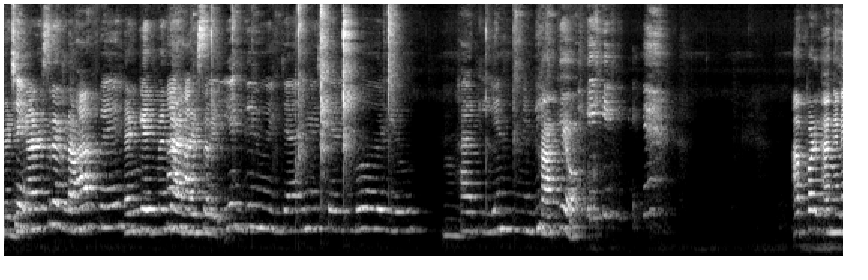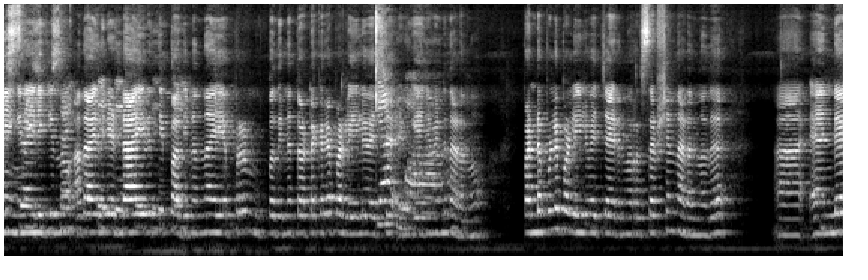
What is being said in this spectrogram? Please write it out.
വെഡിങ് ആനിവേഴ്സറി അല്ല എൻഗേജ്മെന്റ് ആനിവേഴ്സറി. ഹാക്കിയോ അപ്പോൾ അങ്ങനെ എങ്ങനെ ഇരിക്കുന്നു അതായത് രണ്ടായിരത്തി പതിനൊന്ന് ഏപ്രിൽ മുപ്പതിന് തോട്ടക്കര പള്ളിയിൽ വെച്ച് എൻഗേജ്മെന്റ് നടന്നു. പണ്ടപ്പള്ളി പള്ളിയിൽ വെച്ചായിരുന്നു റിസപ്ഷൻ നടന്നത്. എന്റെ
